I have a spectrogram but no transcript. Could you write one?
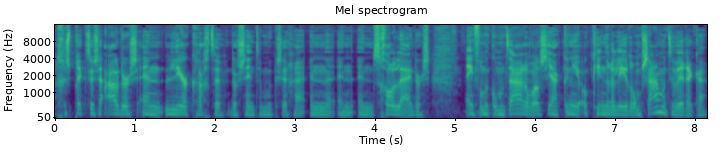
gesprek tussen ouders en leerkrachten, docenten moet ik zeggen, en, en, en schoolleiders. Een van de commentaren was, ja, kun je ook kinderen leren om samen te werken?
